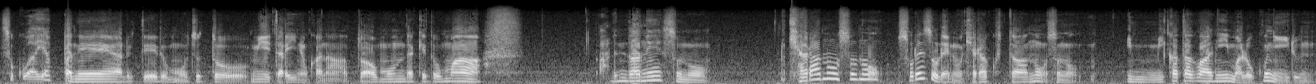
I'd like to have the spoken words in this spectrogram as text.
そこはやっぱね、ある程度もうちょっと見えたらいいのかなとは思うんだけど、まあ、あれだね、その、キャラのその、それぞれのキャラクターの、その、味方側に今6人いるん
